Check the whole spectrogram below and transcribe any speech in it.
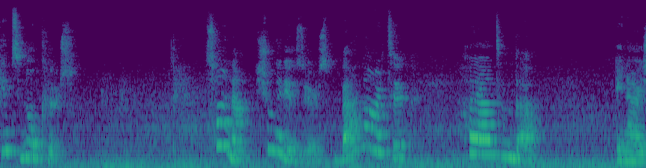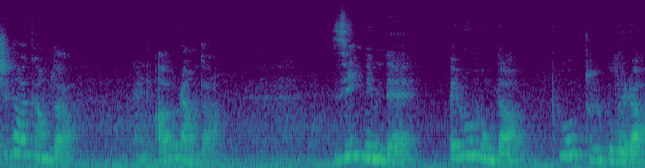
hepsini okuyoruz. Sonra şunları yazıyoruz. Ben artık hayatımda, enerji dalgamda, yani avramda, zihnimde ve ruhumda bu duygulara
